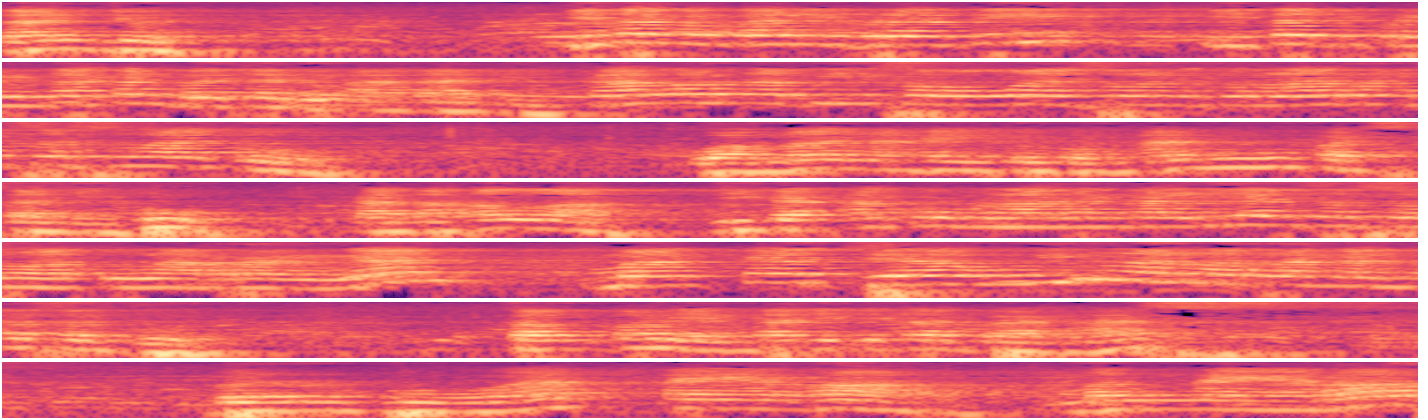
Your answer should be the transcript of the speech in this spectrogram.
Lanjut. Kita kembali berarti Kita diperintahkan baca doa tadi. Kalau Nabi SAW itu larang sesuatu Wa ma nahaitukum anu fastanihu Kata Allah Jika aku melarang kalian sesuatu larangan Maka jauhilah larangan tersebut. Contoh yang tadi kita bahas berbuat teror, meneror,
